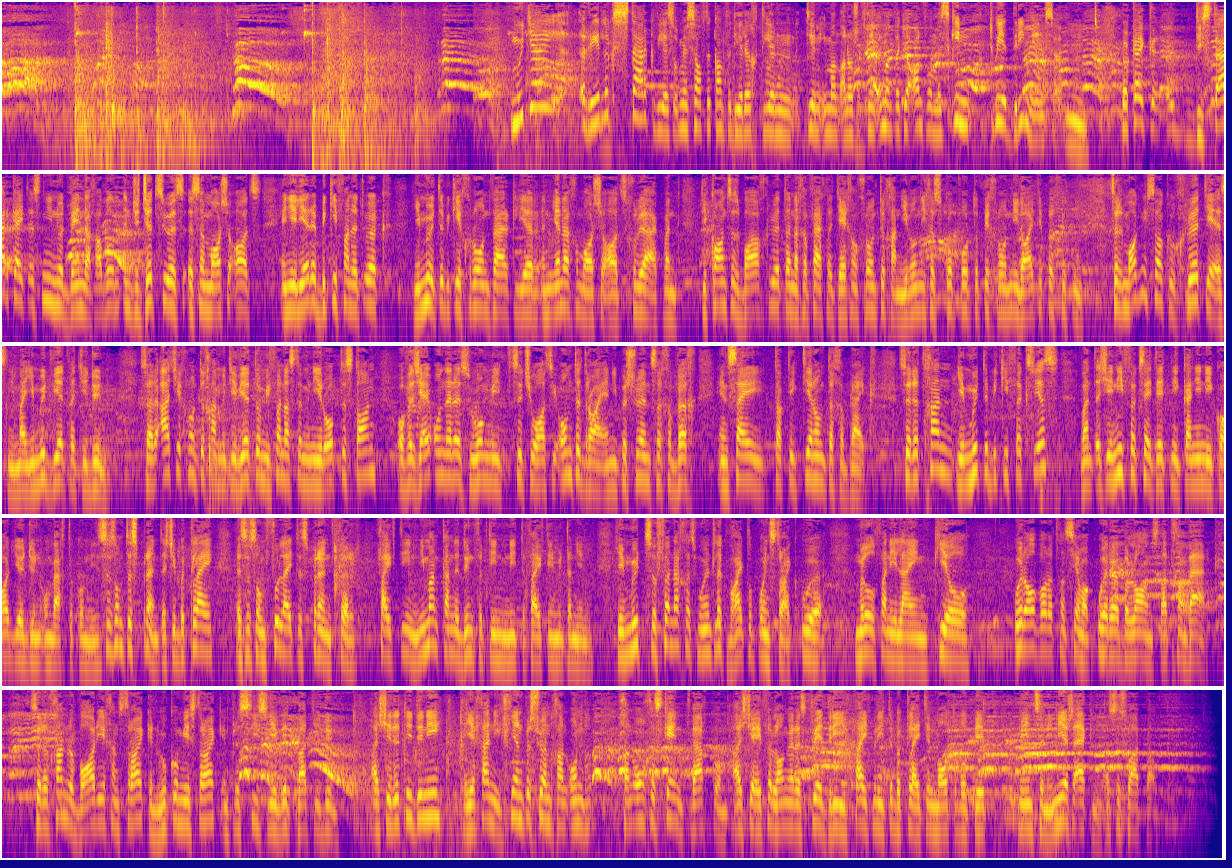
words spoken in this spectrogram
Moet jy redelik sterk wees om jouself te kan verdedig teen teen iemand anders of teen iemand wat jou aanval, miskien 2, 3 mense. Ja kyk, eh, die sterkheid is nie noodwendig, maar in jiu-jitsu is is 'n martial arts en jy leer 'n bietjie van dit ook. Jy moet 'n bietjie grondwerk leer in enige martial arts, glo ek, want die kans is baie groot in 'n geveg dat jy gaan grond toe gaan. Jy wil nie geskop word op die grond nie, daai tipe goed nie. So dit maak nie saak hoe groot jy is nie, maar jy moet weet wat jy doen. So as jy grond toe gaan, moet jy weet om die vinnigste manier op te staan of as jy onder is hoe om die situasie om te draai en die persoon se gewig en sy taktik teen hom te gebruik. So dit gaan jy moet 'n bietjie fiks wees, want as jy nie fiksheid het nie, kan jy nie cardio doen om weg te kom nie. Soos om te sprint. As jy beklei, is dit om voluit te sprint vir 15. Niemand kan dit doen vir 10 minute, 15 minute aan jou nie. Jy moet so vinnig as moontlik vital point strike, o, middel van die lyn, keel, oral waar dit gaan seem maak, oor 'n balans wat gaan werk. So dit gaan oor waar jy gaan strike en hoekom jy strike en presies jy weet wat jy doen. As jy dit nie doen nie, jy gaan nie geen persoon gaan on, gaan ongeskend wegkom as jy vir langer as 2, 3, 5 minute beklei teen multiple pe- mense nie. Nie eens ek nie, as 'n swart belt.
